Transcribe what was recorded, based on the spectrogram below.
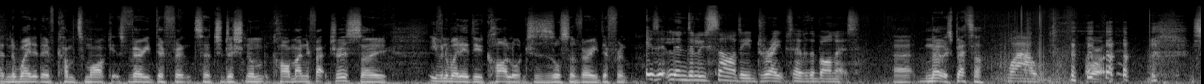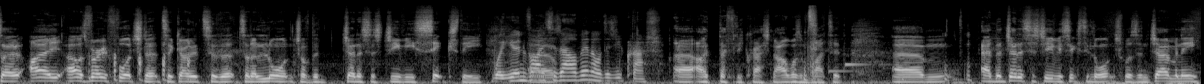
and the way that they've come to market is very different to traditional car manufacturers. So even the way they do car launches is also very different. Is it Linda Lusardi draped over the bonnet? Uh, no, it's better. Wow. All right. So I, I was very fortunate to go to the to the launch of the Genesis GV60. Were you invited, Alvin, or did you crash? Uh, I definitely crashed. No, I was invited. um, and the Genesis GV60 launch was in Germany.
